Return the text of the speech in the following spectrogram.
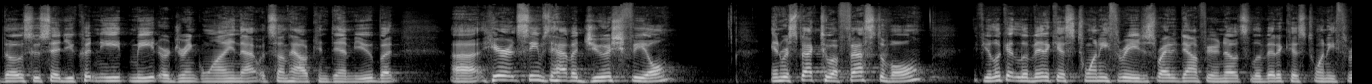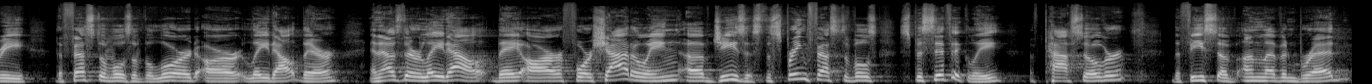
those who said you couldn't eat meat or drink wine, that would somehow condemn you. But uh, here it seems to have a Jewish feel in respect to a festival, if you look at Leviticus 23, just write it down for your notes. Leviticus 23, the festivals of the Lord are laid out there. And as they're laid out, they are foreshadowing of Jesus. The spring festivals, specifically of Passover, the Feast of Unleavened Bread,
